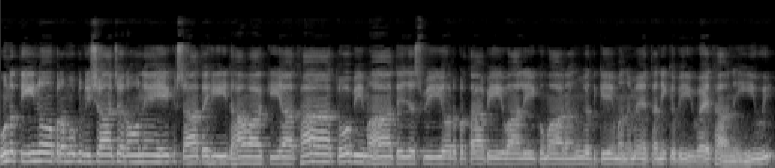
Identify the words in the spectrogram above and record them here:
उन तीनों प्रमुख निशाचरों ने एक साथ ही धावा किया था तो भी महातेजस्वी और प्रतापी वाली कुमार अंगद के मन में तनिक भी व्यथा नहीं हुई।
